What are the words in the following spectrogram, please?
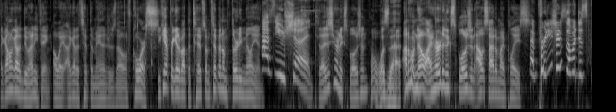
Like, I don't gotta do anything. Oh, wait. I gotta tip the managers, though. Of course. You can't forget about the tips. I'm tipping them 30 million. As you should. Did I just hear an explosion? What was that? I don't know. I heard an explosion outside of my place. I'm pretty sure someone just fell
